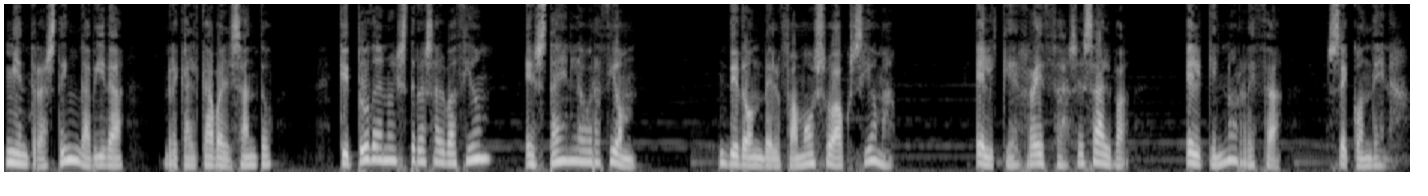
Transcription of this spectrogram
mientras tenga vida, recalcaba el santo, que toda nuestra salvación está en la oración, de donde el famoso axioma, el que reza se salva, el que no reza se condena.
